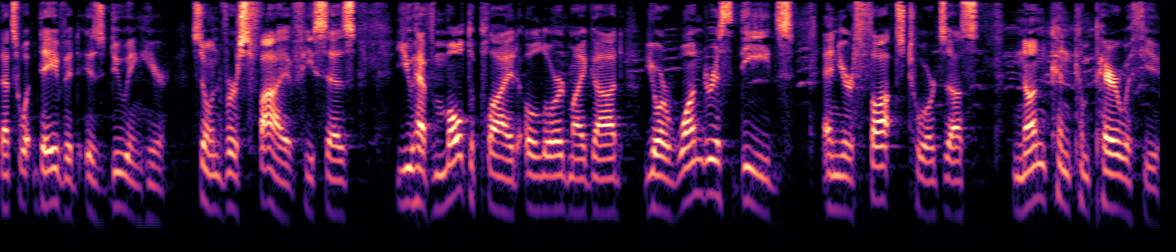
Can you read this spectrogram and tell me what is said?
That's what David is doing here. So in verse 5, he says, You have multiplied, O Lord my God, your wondrous deeds and your thoughts towards us. None can compare with you.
